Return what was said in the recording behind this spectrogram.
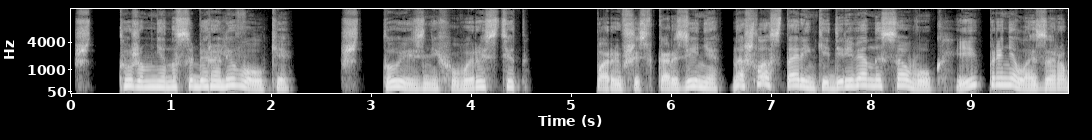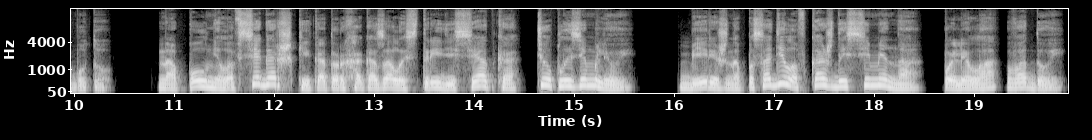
Что же мне насобирали волки? Что из них вырастет? Порывшись в корзине, нашла старенький деревянный совок и принялась за работу. Наполнила все горшки, которых оказалось три десятка, теплой землей. Бережно посадила в каждой семена, полила водой.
